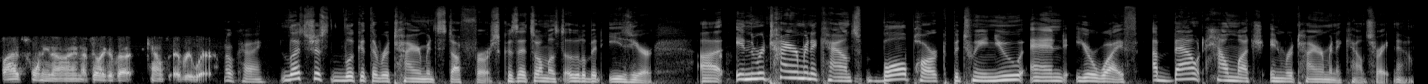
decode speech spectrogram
529. I feel like I've got accounts everywhere. Okay. Let's just look at the retirement stuff first because it's almost a little bit easier. Uh, in the retirement accounts, ballpark between you and your wife, about how much in retirement accounts right now?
